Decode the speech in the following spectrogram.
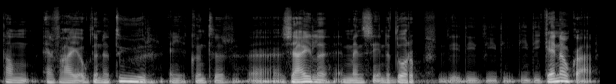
dan ervaar je ook de natuur en je kunt er uh, zeilen. En mensen in het dorp, die, die, die, die, die, kennen elkaar.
